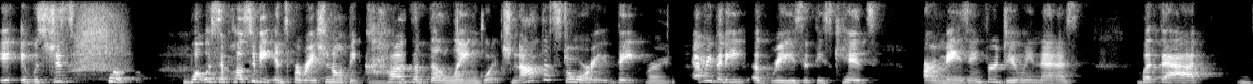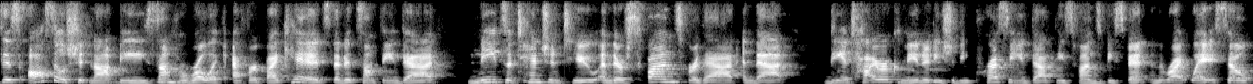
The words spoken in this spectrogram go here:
it, it was just so what was supposed to be inspirational because of mm-hmm. the language, not the story. They right. everybody agrees that these kids are amazing for doing this, but that this also should not be some heroic effort by kids, that it's something that needs attention to, and there's funds for that, and that the entire community should be pressing that these funds be spent in the right way. So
